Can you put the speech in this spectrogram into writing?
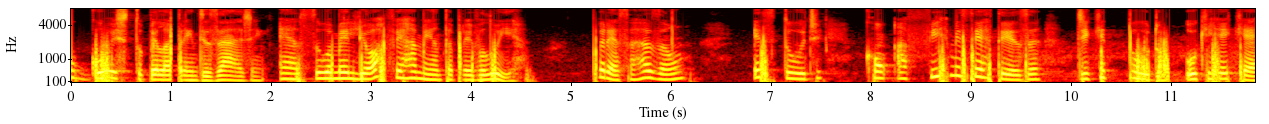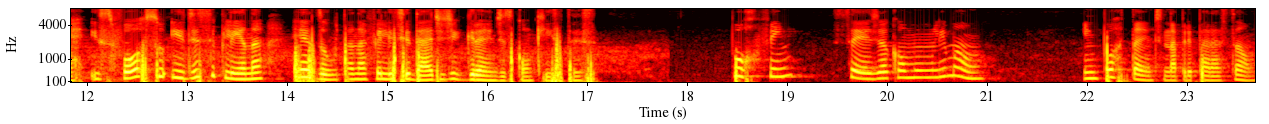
O gosto pela aprendizagem é a sua melhor ferramenta para evoluir. Por essa razão, estude com a firme certeza de que tudo o que requer esforço e disciplina resulta na felicidade de grandes conquistas. Por fim, seja como um limão, importante na preparação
